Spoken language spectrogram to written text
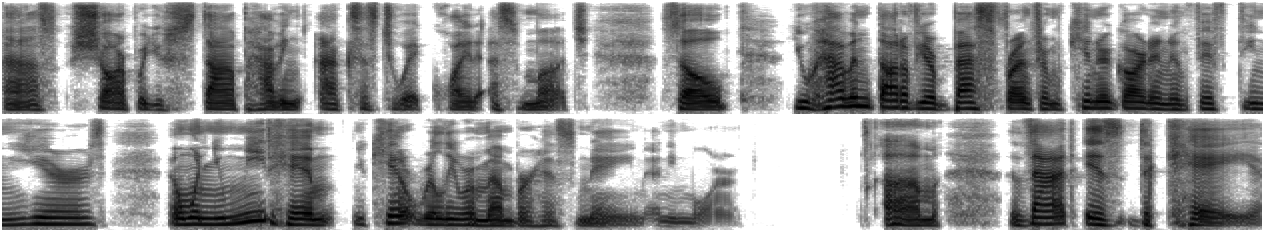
as sharp or you stop having access to it quite as much. So you haven't thought of your best friend from kindergarten in 15 years. And when you meet him, you can't really remember his name anymore. Um, that is decay.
